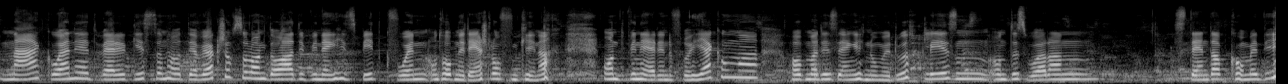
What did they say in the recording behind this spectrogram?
Nein, gar nicht, weil gestern hat der Workshop so lange gedauert, ich bin eigentlich ins Bett gefallen und habe nicht einschlafen können. Und bin heute in der Früh hergekommen, habe mir das eigentlich nochmal durchgelesen und das war dann Stand-up-Comedy.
